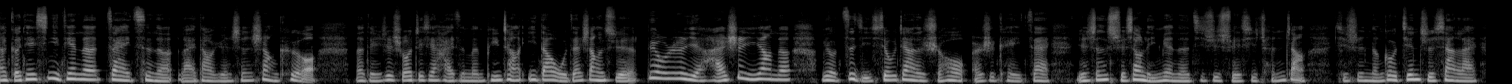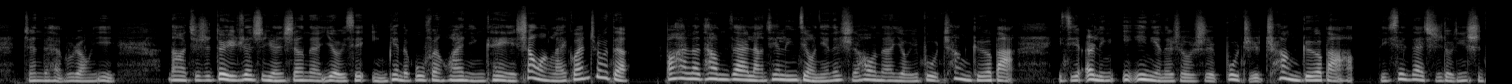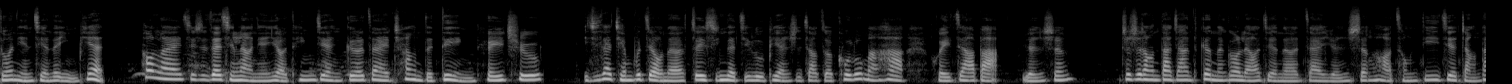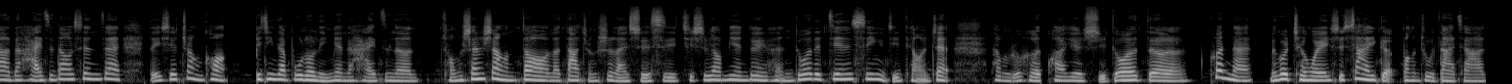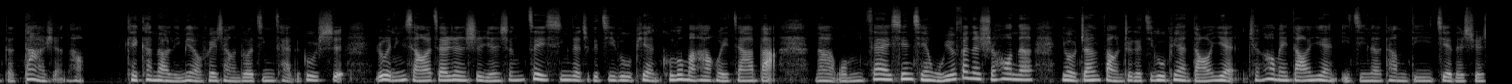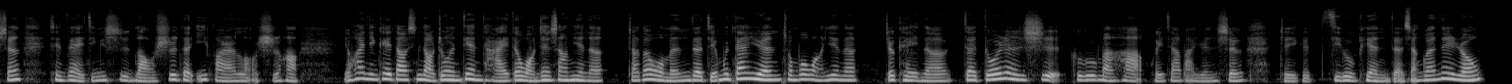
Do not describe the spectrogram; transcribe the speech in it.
那隔天星期天呢，再一次呢来到原生上课哦。那等于是说，这些孩子们平常一到五在上学，六日也还是一样呢，没有自己休假的时候，而是可以在原生学校里面呢继续学习成长。其实能够坚持下来，真的很不容易。那其实对于认识原生呢，也有一些影片的部分，欢迎您可以上网来关注的。包含了他们在两千零九年的时候呢，有一部唱歌吧，以及二零一一年的时候是不止唱歌吧，哈。离现在其实都已经十多年前的影片。后来，其实，在前两年也有听见歌在唱的电影推出，以及在前不久呢，最新的纪录片是叫做《库鲁马哈回家吧》原生，这是让大家更能够了解呢，在原生哈从第一届长大的孩子到现在的一些状况。毕竟在部落里面的孩子呢，从山上到了大城市来学习，其实要面对很多的艰辛以及挑战。他们如何跨越许多的困难，能够成为是下一个帮助大家的大人哈？可以看到里面有非常多精彩的故事。如果您想要再认识原生最新的这个纪录片《库鲁马哈回家吧》，那我们在先前五月份的时候呢，也有专访这个纪录片导演陈浩梅导演，以及呢他们第一届的学生，现在已经是老师的伊法尔老师哈。也欢迎您可以到新岛中文电台的网站上面呢，找到我们的节目单元重播网页呢，就可以呢再多认识《库鲁马哈回家吧》原声这个纪录片的相关内容。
